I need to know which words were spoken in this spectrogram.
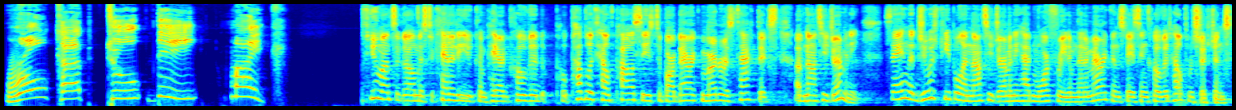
Roll cut to D, Mike. A few months ago, Mr. Kennedy, you compared COVID public health policies to barbaric murderous tactics of Nazi Germany, saying that Jewish people in Nazi Germany had more freedom than Americans facing COVID health restrictions.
